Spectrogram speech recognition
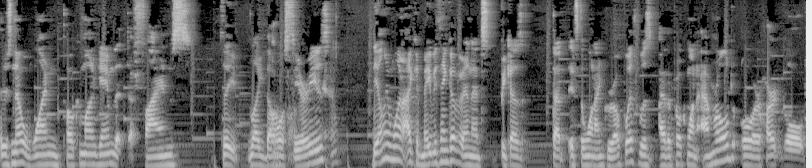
there's no one Pokemon game that defines the like the whole series. Yeah. The only one I could maybe think of, and it's because that it's the one I grew up with, was either Pokemon Emerald or Heart Gold.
